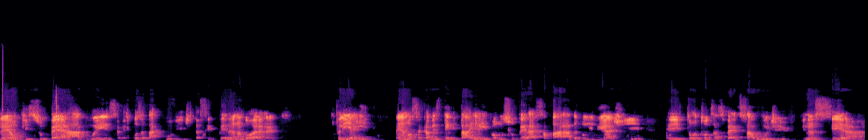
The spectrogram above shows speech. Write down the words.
Né, o que supera a doença, minha esposa tá com Covid, tá se recuperando agora, né? Falei, e aí? Né, a nossa cabeça tem que estar, tá, e aí? Vamos superar essa parada, vamos reagir, e to, todos os aspectos, saúde, financeira,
